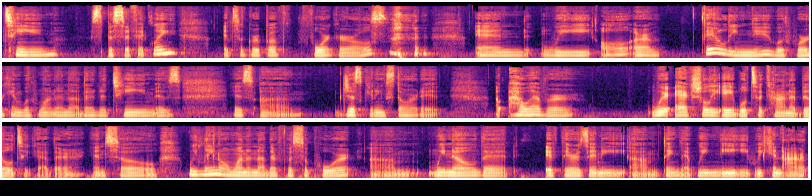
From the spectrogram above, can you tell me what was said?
team specifically, it's a group of four girls, and we all are fairly new with working with one another. The team is is um, just getting started. However, we're actually able to kind of build together, and so we lean on one another for support. Um, we know that if there's any um, that we need, we can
